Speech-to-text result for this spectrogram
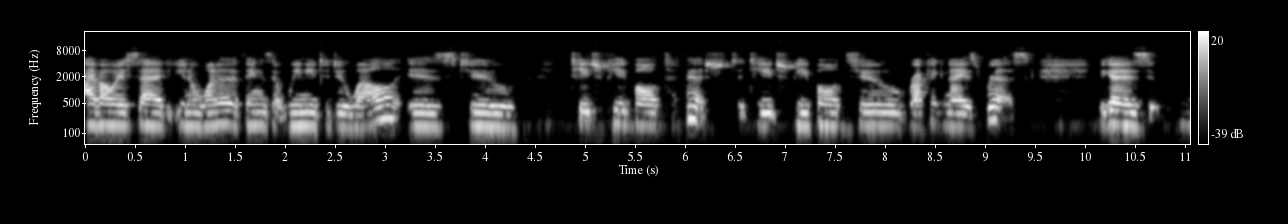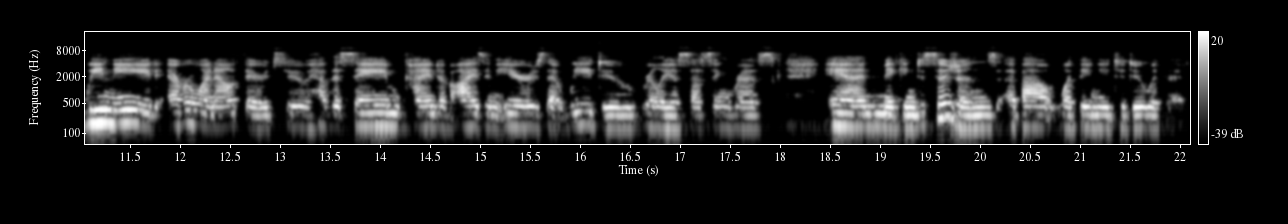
I've always said, you know, one of the things that we need to do well is to teach people to fish, to teach people to recognize risk because we need everyone out there to have the same kind of eyes and ears that we do, really assessing risk and making decisions about what they need to do with it.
